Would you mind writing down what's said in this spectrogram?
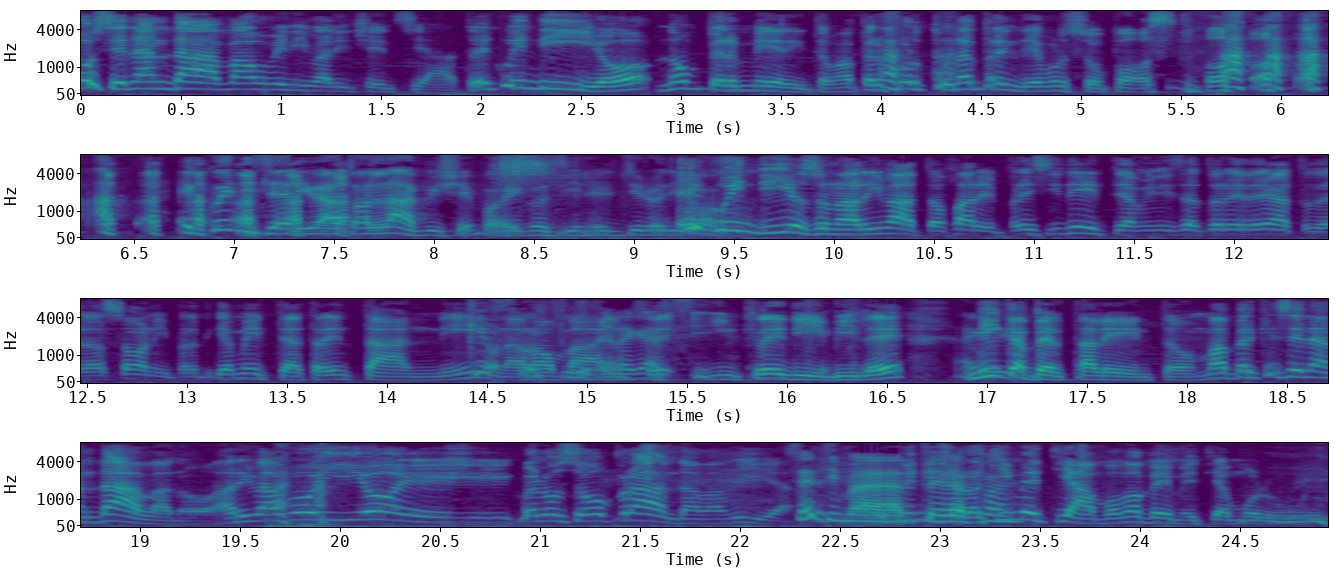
o se ne andava o veniva licenziato. E quindi io, non per merito, ma per fortuna, prendevo il suo posto. e quindi sei arrivato all'apice poi così nel giro di poco. E quindi io sono arrivato a fare il presidente e amministratore delegato della Sony praticamente a 30 anni, Che una fortuna, roba incre- incredibile, mica per talento, ma perché se ne andavano. Arrivavo io e quello sopra andava via. Senti, E ma quindi te la, dicevano, fa- chi mettiamo? Vabbè, mettiamo lui.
